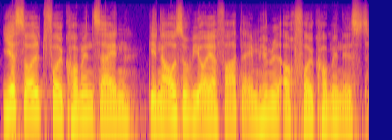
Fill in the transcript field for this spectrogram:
Ihr sollt vollkommen sein, genauso wie euer Vater im Himmel auch vollkommen ist.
